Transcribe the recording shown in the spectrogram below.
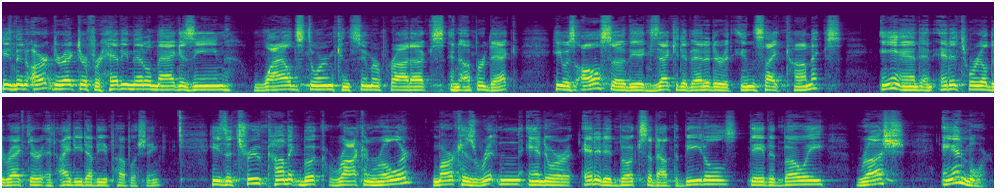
He's been art director for Heavy Metal Magazine, Wildstorm Consumer Products, and Upper Deck. He was also the executive editor at Insight Comics and an editorial director at IDW Publishing. He's a true comic book rock and roller. Mark has written and or edited books about the Beatles, David Bowie, Rush, and more.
